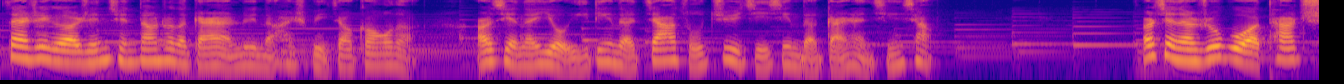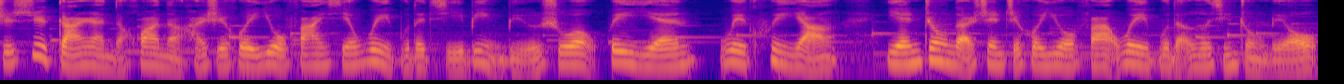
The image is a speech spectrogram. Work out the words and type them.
在这个人群当中的感染率呢还是比较高的，而且呢有一定的家族聚集性的感染倾向。而且呢，如果它持续感染的话呢，还是会诱发一些胃部的疾病，比如说胃炎、胃溃疡，严重的甚至会诱发胃部的恶性肿瘤。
